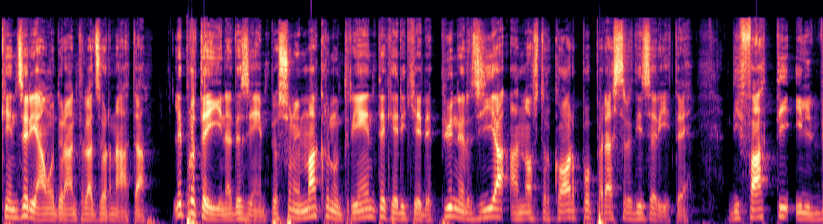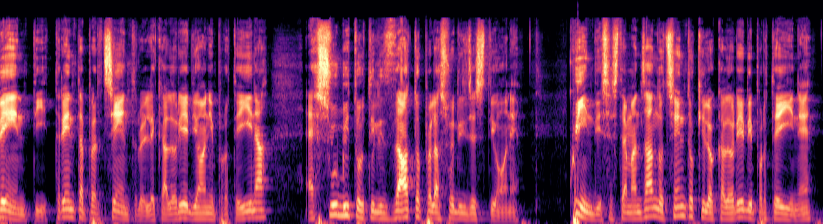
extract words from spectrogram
che ingeriamo durante la giornata. Le proteine, ad esempio, sono il macronutriente che richiede più energia al nostro corpo per essere digerite. Difatti, il 20-30% delle calorie di ogni proteina è subito utilizzato per la sua digestione. Quindi, se stai mangiando 100 kcal di proteine,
